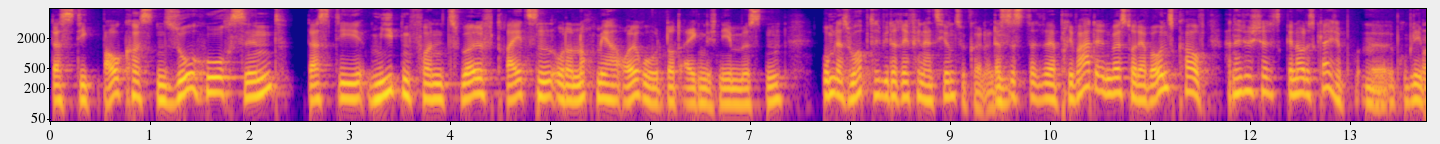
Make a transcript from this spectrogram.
dass die Baukosten so hoch sind, dass die Mieten von 12, 13 oder noch mehr Euro dort eigentlich nehmen müssten, um das überhaupt wieder refinanzieren zu können. Und das mhm. ist der private Investor, der bei uns kauft, hat natürlich das, genau das gleiche äh, mhm. Problem.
